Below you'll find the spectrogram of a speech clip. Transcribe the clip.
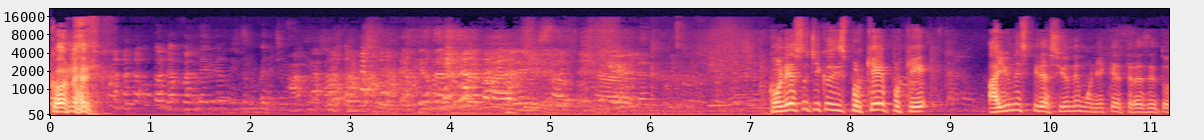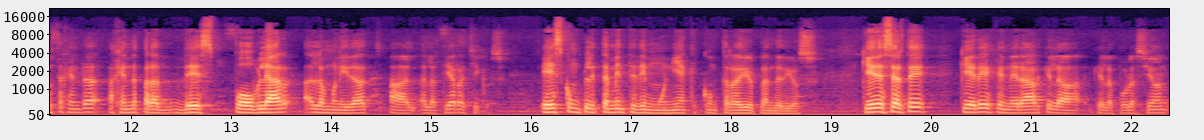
Con el, Con esto, chicos, dices, ¿por qué? Porque hay una inspiración demoníaca detrás de toda esta agenda, para despoblar a la humanidad, a, a, la tierra, chicos. Es completamente demoníaca, contrario al plan de Dios. Quiere hacerte, quiere generar que la, que la población,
